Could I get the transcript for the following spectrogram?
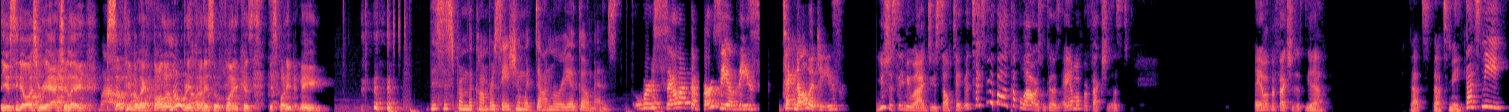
And you see the us reaction. Like Wow. some people like falling over. They thought it's so funny because it's funny to me. This is from the conversation with Dahn Maria Gomez. We're so at the mercy of these technologies. You should see me when I do self tape. It takes me about a couple hours because A, I'm a perfectionist. A, I'm a perfectionist. Yeah. That's that's me. That's me.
